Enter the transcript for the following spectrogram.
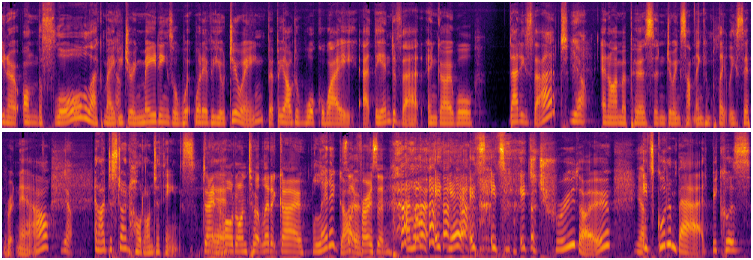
you know, on the floor, like maybe during meetings or wh- whatever you're doing, but be able to walk away at the end of that and go, well, that is that. Yeah. And I'm a person doing something completely separate now. Yeah. And I just don't hold on to things. don't Yeah. hold on to it let it go Let it go. it's like frozen I know. It, yeah, it's it's it's true though. Yeah. It's good and bad because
